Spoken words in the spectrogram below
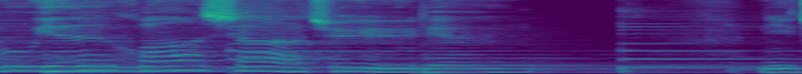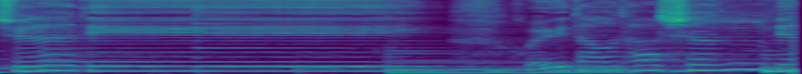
午夜画下句点。你决定回到他身边，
